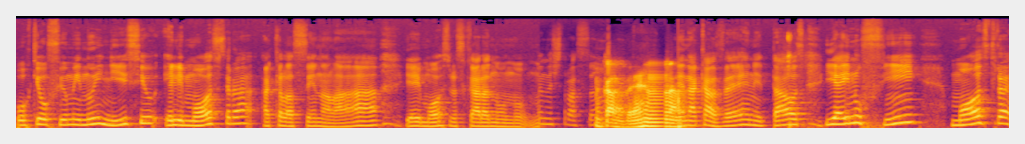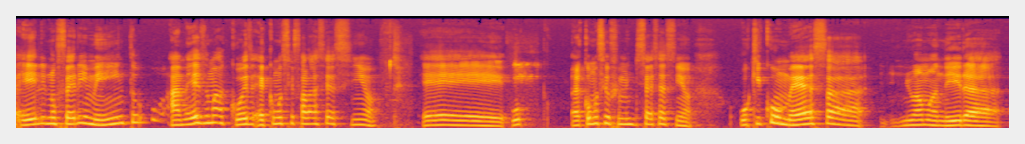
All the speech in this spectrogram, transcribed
porque o filme no início ele mostra aquela cena lá e aí mostra os caras no, no, na extração, Na caverna. é na caverna e tal. E aí no fim mostra ele no ferimento, a mesma coisa. É como se falasse assim, ó. É, o- é como se o filme dissesse assim, ó. O que começa de uma maneira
